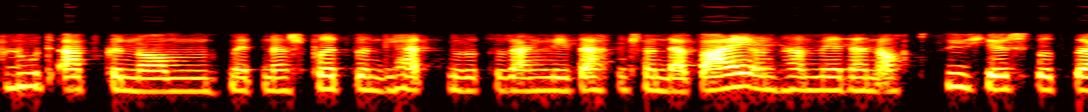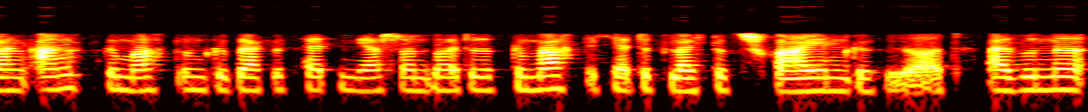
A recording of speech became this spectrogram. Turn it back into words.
Blut abgenommen mit einer Spritze und die hatten sozusagen die Sachen schon dabei und haben mir dann auch psychisch sozusagen Angst gemacht und gesagt, es hätten ja schon Leute das gemacht, ich hätte vielleicht das Schreien gehört. Also eine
